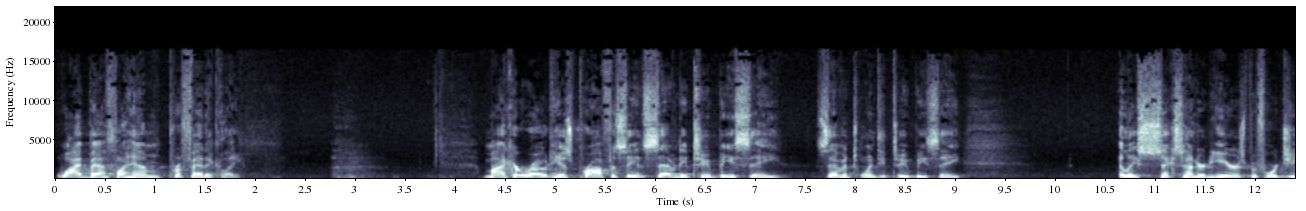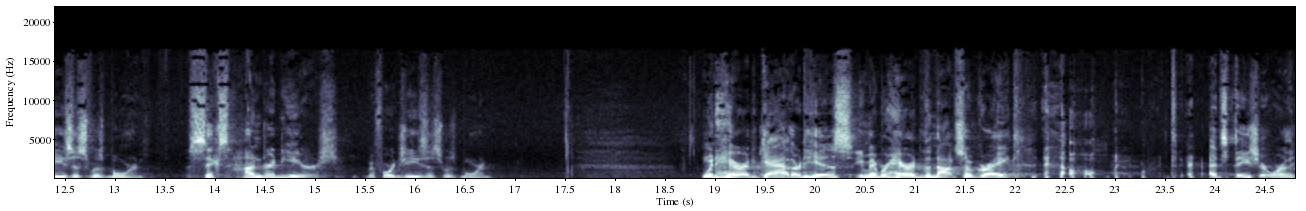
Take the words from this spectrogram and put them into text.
why Bethlehem prophetically? Micah wrote his prophecy in 72 BC, 722 BC, at least 600 years before Jesus was born. 600 years before Jesus was born. When Herod gathered his, you remember Herod the not so great? oh, man, that's t shirt worthy.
